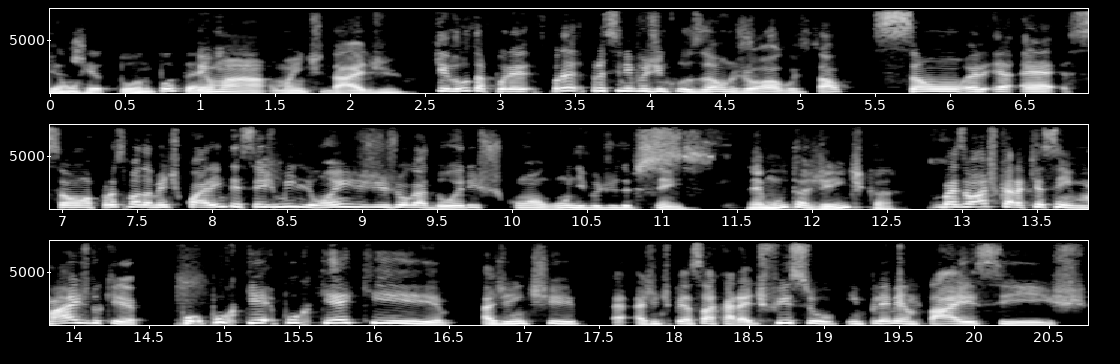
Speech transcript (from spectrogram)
É um retorno importante. Tem uma, uma entidade que luta por, por, por, esse nível de inclusão nos jogos e tal. São, é, é são aproximadamente 46 milhões de jogadores com algum nível de deficiência. É muita gente, cara. Mas eu acho, cara, que assim, mais do que. Por, por, que, por que que a gente. A gente pensar, cara, é difícil implementar esses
